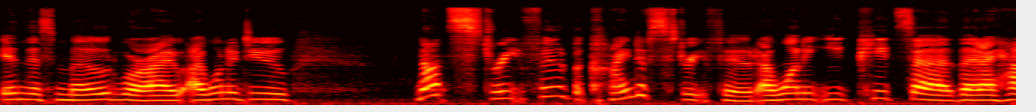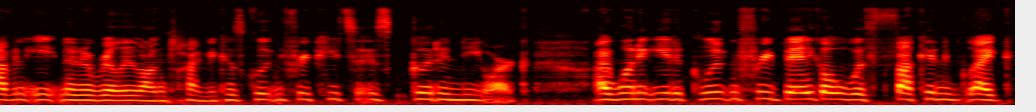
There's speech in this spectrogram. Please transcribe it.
in this mode where I I want to do not street food, but kind of street food. I want to eat pizza that I haven't eaten in a really long time because gluten free pizza is good in New York. I want to eat a gluten free bagel with fucking like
